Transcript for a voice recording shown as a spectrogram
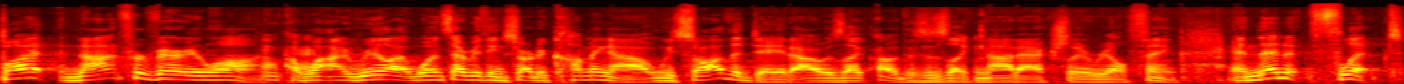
but not for very long. Okay. I, I realized once everything started coming out, we saw the data, I was like, oh, this is like not actually a real thing. And then it flipped.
